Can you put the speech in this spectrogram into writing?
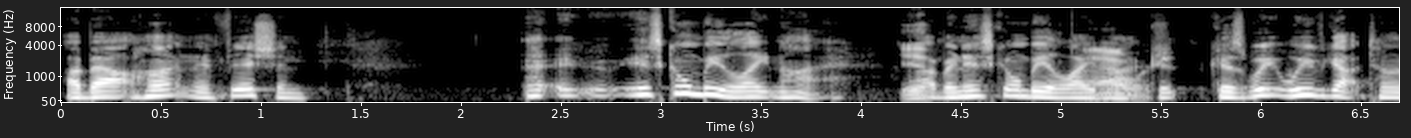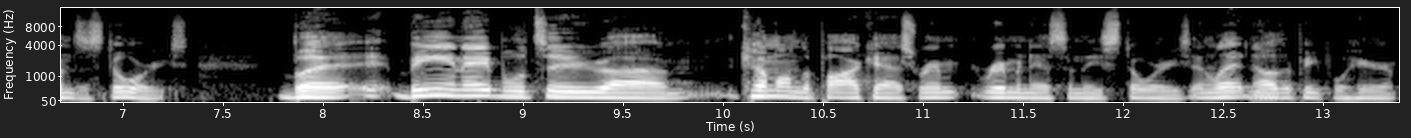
about hunting and fishing. Uh, it- It's going to be a late night. Yeah. I mean, it's going to be a late Hours. night because we we've got tons of stories. But being able to um, come on the podcast, rem- reminiscing these stories, and letting other people hear them,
